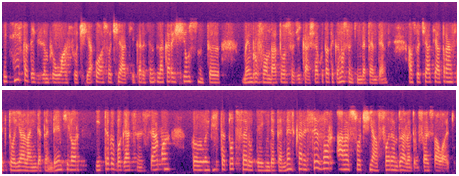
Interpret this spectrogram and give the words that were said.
Există, de exemplu, o, asocia- o asociație care sunt, la care și eu sunt uh, membru fondator, să zic așa, cu toate că nu sunt independent. Asociația Transsectorială a Independenților, ei trebuie băgați în seamă. Există tot felul de independenți care se vor asocia fără îndoială într-un fel sau altul.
